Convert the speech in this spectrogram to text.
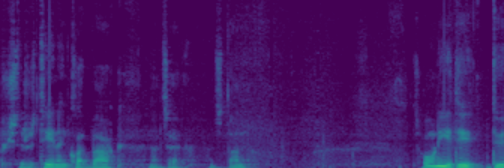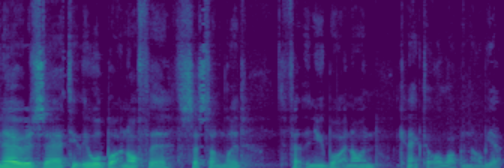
Push the retaining clip back, and that's it, that's done. So all we need to do, do now is uh, take the old button off the cistern lid, fit the new button on, connect it all up and that'll be it.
